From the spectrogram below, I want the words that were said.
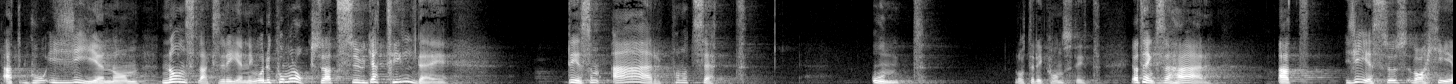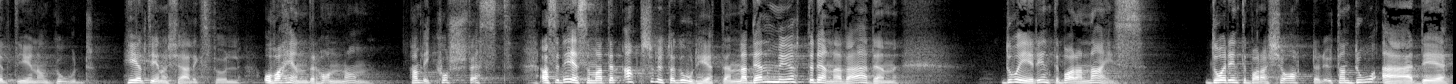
att gå igenom någon slags rening och du kommer också att suga till dig det som är på något sätt ont. Låter det konstigt? Jag tänker så här, att Jesus var helt igenom god, helt igenom kärleksfull. Och vad händer honom? Han blir korsfäst. Alltså det är som att den absoluta godheten, när den möter denna världen, då är det inte bara nice. Då är det inte bara charter, utan då är det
